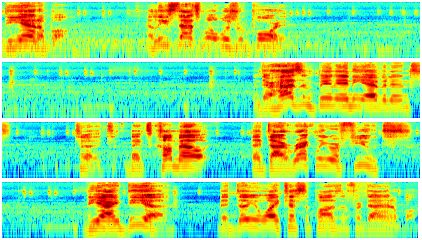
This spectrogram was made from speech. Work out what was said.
Dianabol. At least that's what was reported. And there hasn't been any evidence to, to, that's come out that directly refutes the idea that Dillian Whyte tested positive for Dianabol.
